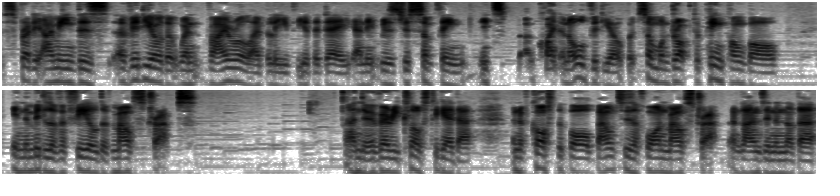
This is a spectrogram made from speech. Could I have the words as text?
spread it. I mean, there's a video that went viral, I believe, the other day, and it was just something. It's quite an old video, but someone dropped a ping pong ball in the middle of a field of mouse traps. And they're very close together. And of course, the ball bounces off one mouse trap and lands in another.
